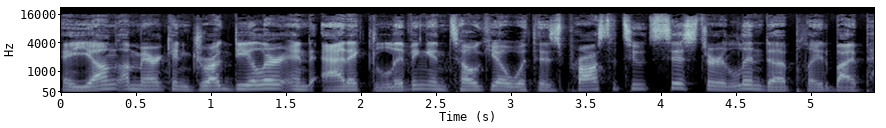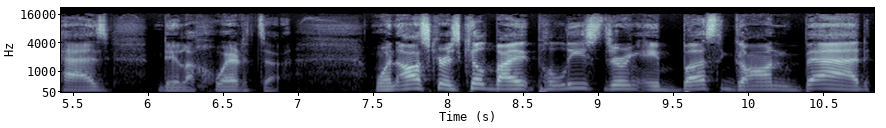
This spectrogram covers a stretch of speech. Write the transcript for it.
a young American drug dealer and addict living in Tokyo with his prostitute sister Linda, played by Paz de la Huerta. When Oscar is killed by police during a bus gone bad,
